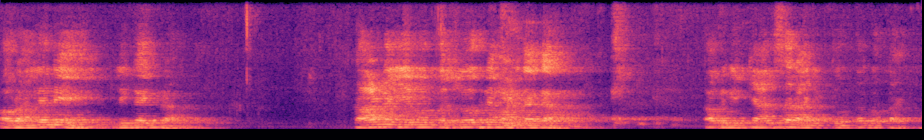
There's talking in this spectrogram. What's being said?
ಅವರು ಅಲ್ಲೇ ಲಿಂಗಾಯಿತ ಕಾರಣ ಏನು ಅಂತ ಶೋಧನೆ ಮಾಡಿದಾಗ ಅವರಿಗೆ ಕ್ಯಾನ್ಸರ್ ಆಗಿತ್ತು ಅಂತ ಗೊತ್ತಾಯಿತು.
